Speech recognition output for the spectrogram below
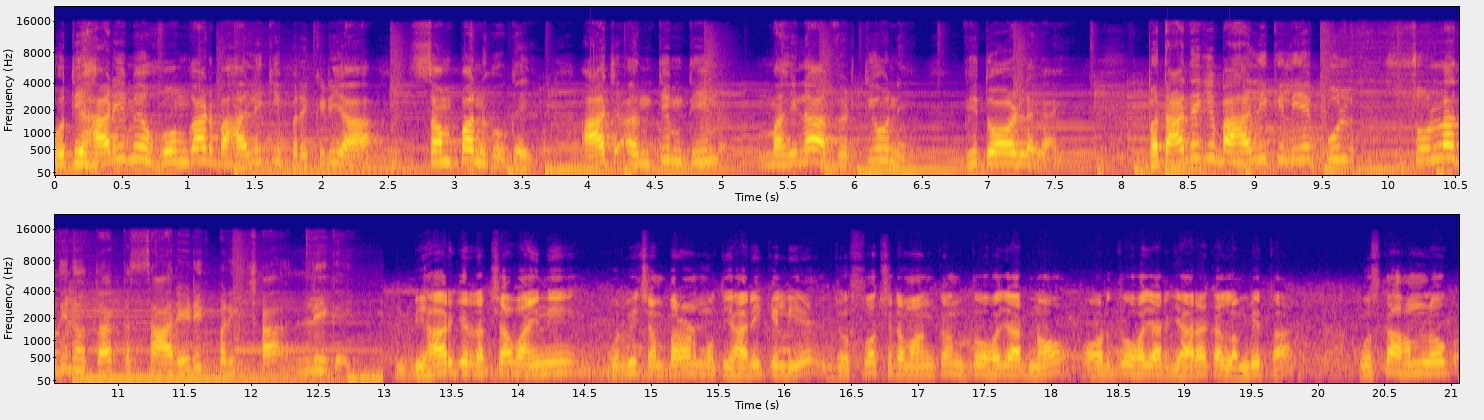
मोतिहारी में होमगार्ड बहाली की प्रक्रिया संपन्न हो गई। आज अंतिम दिन महिला अभ्यर्थियों ने भी दौड़ लगाई। बता दें कि बहाली के लिए कुल 16 दिनों तक शारीरिक परीक्षा ली गई। बिहार की रक्षा वाहिनी पूर्वी चंपारण मोतिहारी के लिए जो स्वच्छ नामांकन 2009 और 2011 का लंबित था, उसका हम लोग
